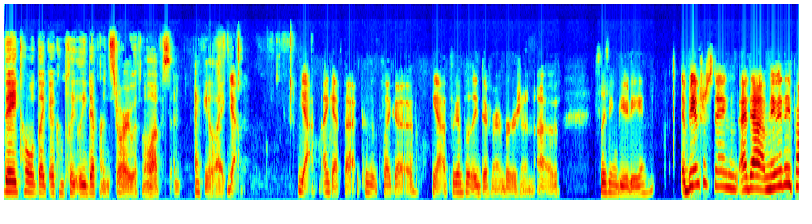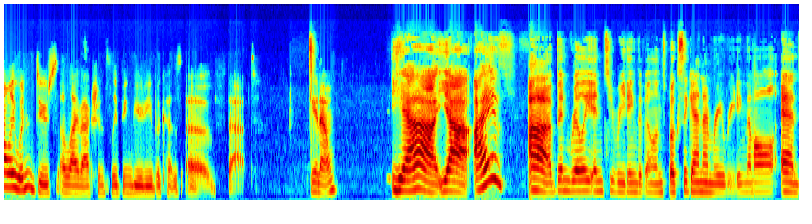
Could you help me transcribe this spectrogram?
they told like a completely different story with Maleficent. I feel like. Yeah. Yeah, I get that because it's like a yeah, it's a completely different version of Sleeping Beauty. It'd be interesting. I doubt maybe they probably wouldn't do a live action Sleeping Beauty because of that. You know? Yeah, yeah. I've uh been really into reading the villains books again. I'm rereading them all and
